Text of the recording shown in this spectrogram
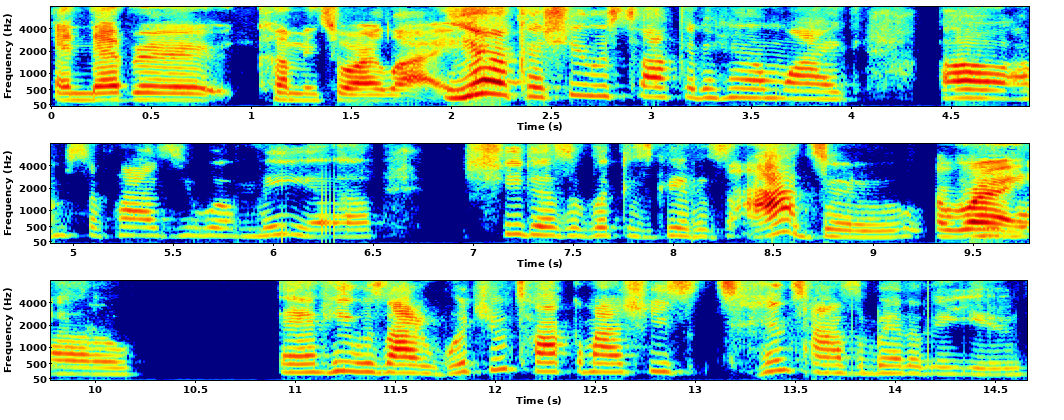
and never come into our lives. Yeah, because she was talking to him like, "Oh, I'm surprised you with Mia. She doesn't look as good as I do." you Right. know. And he was like, "What you talking about? She's ten times better than you.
